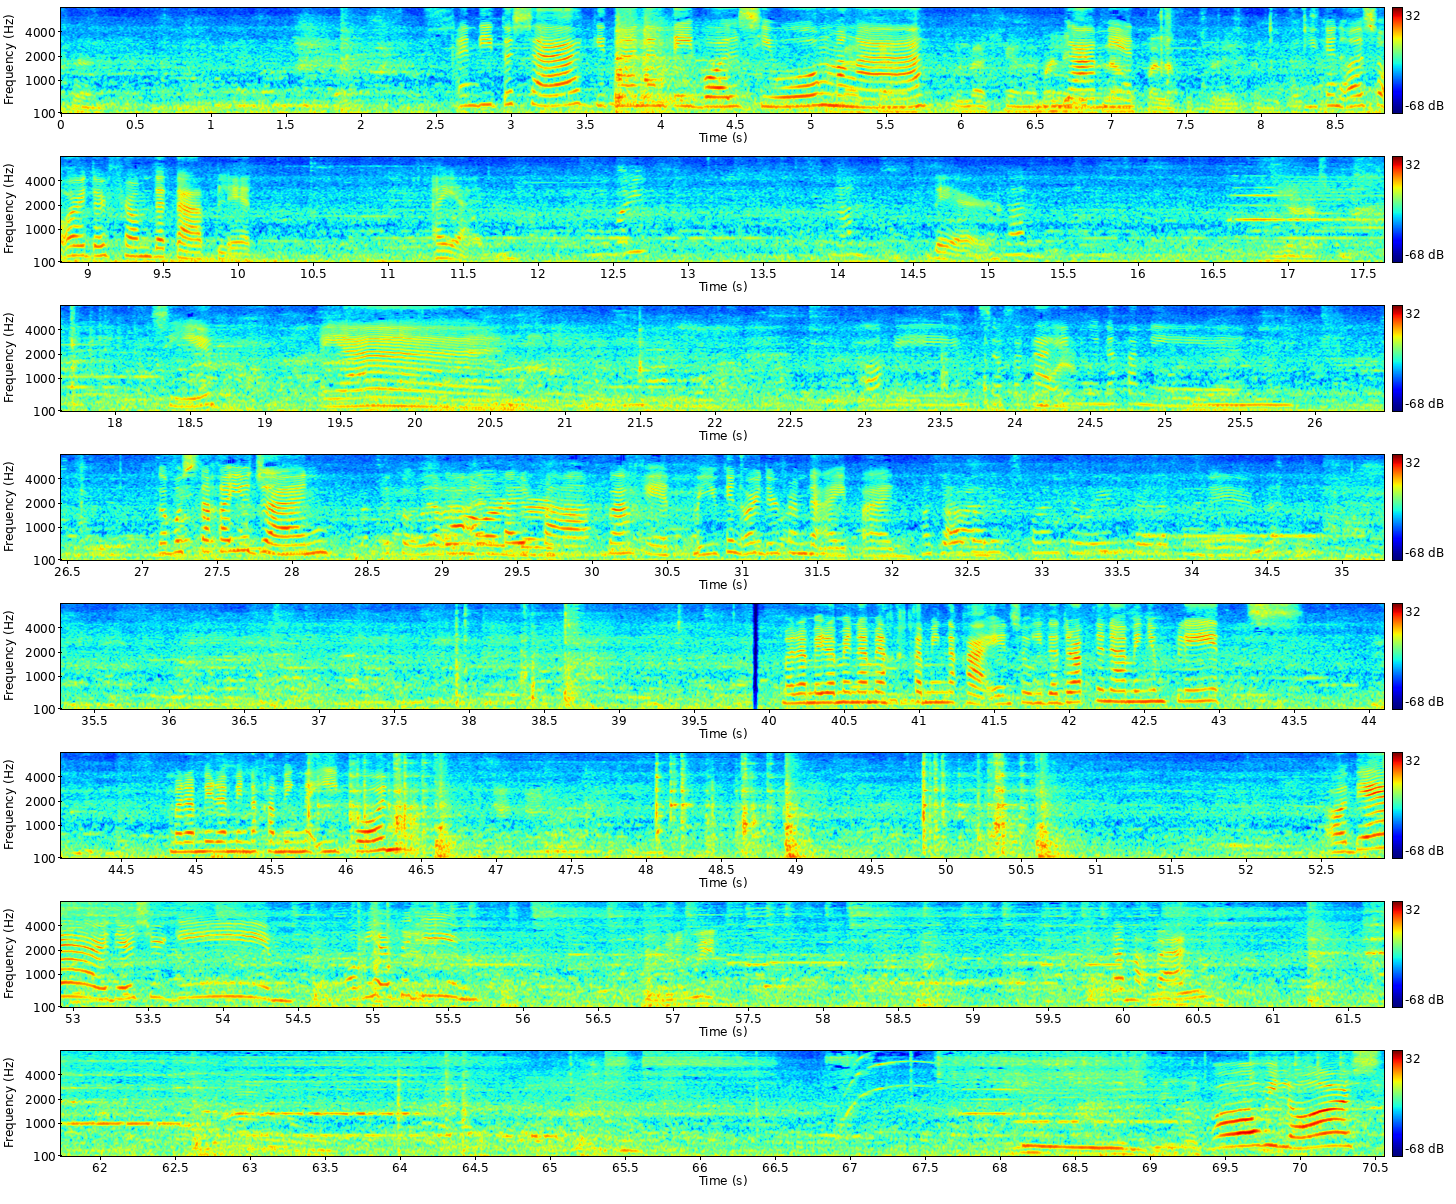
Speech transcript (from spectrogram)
Andito sa gitna ng tables yung mga Gamit. you can also order from the tablet. Ayan. Anybody? Lab. There. Lab. Yes, please. See? Ayan. Okay. So, kakain muna kami. Kamusta kayo dyan? Ito, wala kang order. Bakit? You can order from the iPad. Yeah, but it's fun to wait for the conveyor. Marami-rami na kaming nakain. So, idadrop na namin yung plates. Marami-rami na kaming naipon. Oh, there! There's your game! Oh, we have the game! We're gonna win. Tama ba? Lose. Oh, we lost!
